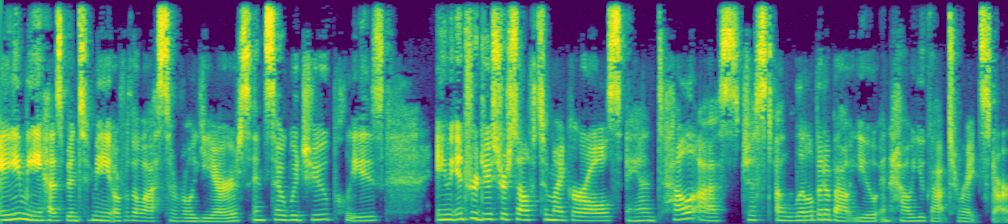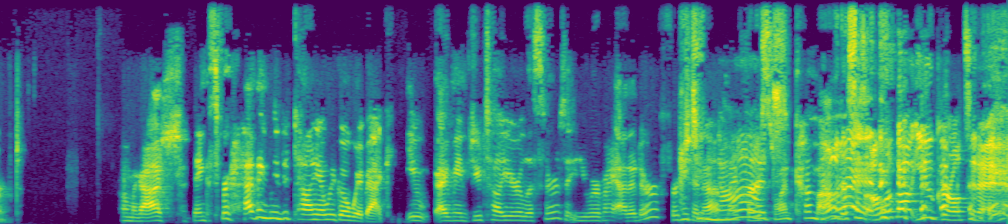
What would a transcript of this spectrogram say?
Amy has been to me over the last several years. And so, would you please, Amy, introduce yourself to my girls and tell us just a little bit about you and how you got to write Starved? Oh my gosh. Thanks for having me, Natalia. We go way back. You, I mean, do you tell your listeners that you were my editor for Chin Up, my first one? Come no, on. this is all about you, girl, today.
